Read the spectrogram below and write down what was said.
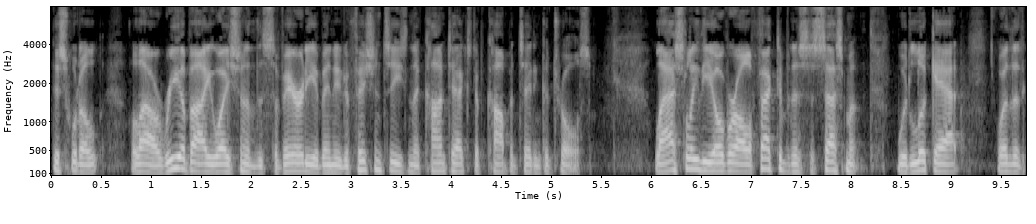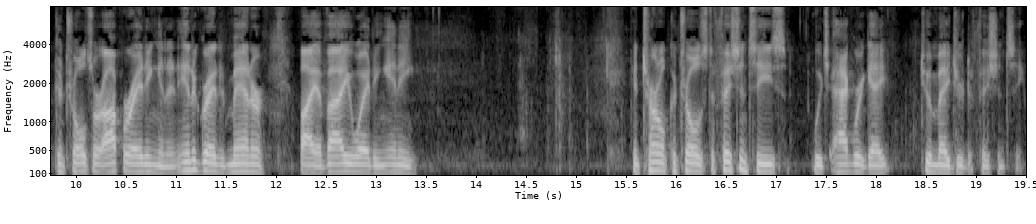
This would al- allow a reevaluation of the severity of any deficiencies in the context of compensating controls. Lastly, the overall effectiveness assessment would look at whether the controls are operating in an integrated manner by evaluating any internal controls deficiencies which aggregate to a major deficiency.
